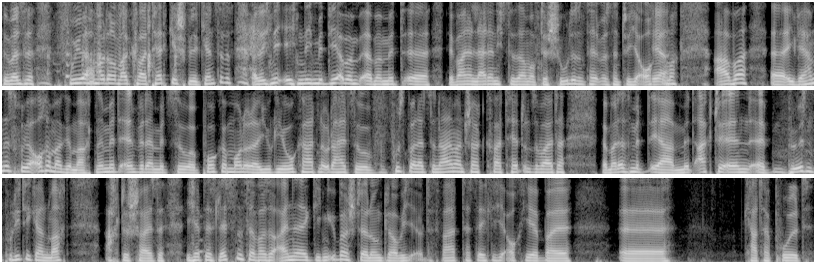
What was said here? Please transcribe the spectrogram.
Du meinst, früher haben wir doch mal Quartett gespielt. Kennst du das? Also ich, nicht- ich nicht mit dir, aber, aber mit, äh, wir waren ja leider nicht zusammen auf der Schule, sonst hätten wir es natürlich auch Ja. gemacht. Aber äh, wir haben das früher auch immer gemacht, ne? Mit, entweder mit so Pokémon oder Yu-Gi-Oh! Karten oder halt so Fußballnationalmannschaft, Quartett und so weiter. Wenn man das mit, ja, mit aktuellen äh, bösen Politikern macht, ach du Scheiße. Ich habe das letztens, da war so eine Gegenüberstellung, glaube ich, das war tatsächlich auch hier bei äh, Katapult.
